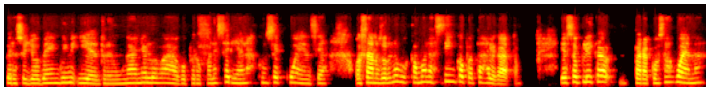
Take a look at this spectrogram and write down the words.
pero si yo vengo y, dentro de un año lo hago, pero ¿cuáles serían las consecuencias? O sea, nosotros le buscamos las cinco patas al gato. Y eso aplica para cosas buenas,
